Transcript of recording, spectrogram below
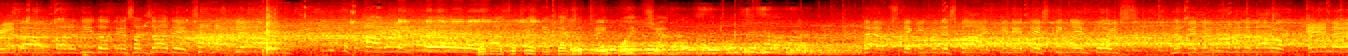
Rebound para dito kay Sanzade. Aray ko. Pumasok yun, and that's a three-point shot. Tab sticking with his five. Tinetesting niya yung voice ng kanyang mga manlalaro. LA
